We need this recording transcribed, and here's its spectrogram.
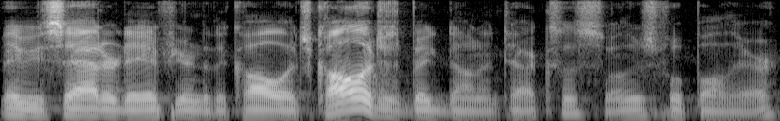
maybe Saturday if you're into the college. College is big down in Texas, so there's football there.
